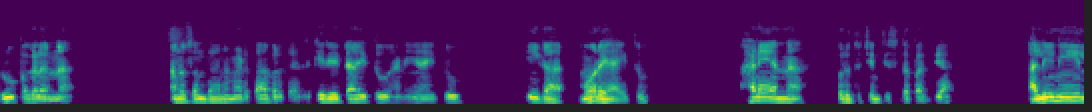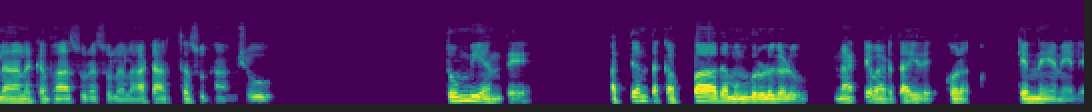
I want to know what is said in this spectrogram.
ರೂಪಗಳನ್ನ ಅನುಸಂಧಾನ ಮಾಡ್ತಾ ಬರ್ತಾ ಇದ್ರು. ಕಿರೀಟ ಆಯ್ತು, ಹಣೆ ಆಯ್ತು, ಈಗ ಮೋರೆ ಆಯ್ತು. ಹಣೆಯನ್ನ ಕುರಿತು ಚಿಂತಿಸಿದ ಪದ್ಯ, ಅಲಿನೀಲಾಲಕ ಭಾಸುರ ಸುಲಲಾಟ ಅರ್ಥ ಸುಧಾಂಶು ತುಂಬಿಯಂತೆ ಅತ್ಯಂತ ಕಪ್ಪಾದ ಮುಂಗುರುಳುಗಳು ನಾಟ್ಯವಾಡ್ತಾ ಇದೆ ಕೊರ, ಕೆನ್ನೆಯ ಮೇಲೆ.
